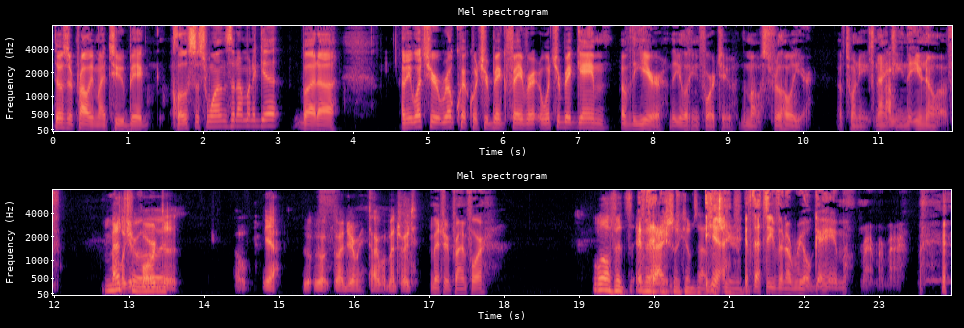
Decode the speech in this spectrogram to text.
those are probably my two big closest ones that I'm going to get. But uh I mean, what's your real quick? What's your big favorite? What's your big game of the year that you're looking forward to the most for the whole year of 2019 that you know of? I'm looking Metroid. forward to. Oh yeah, go, go go ahead, Jeremy. Talk about Metroid. Metroid Prime Four. Well, if it's if, If it that- actually comes out this Yeah, year, if that's even a real game.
